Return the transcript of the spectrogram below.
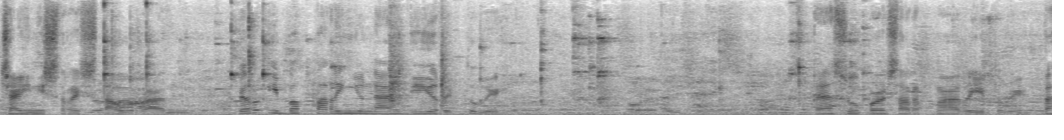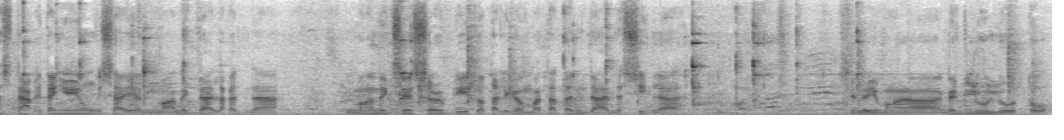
Chinese restaurant, pero iba pa rin yung nandito eh. Kaya super sarap nga rito eh. Tapos nakita nyo yung isa yan, mga naglalakad na, yung mga nagsiserve dito, talagang matatanda na sila. Sila yung mga nagluluto.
